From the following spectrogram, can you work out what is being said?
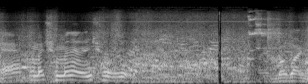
哎，我们全部拿人吃过。老板你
